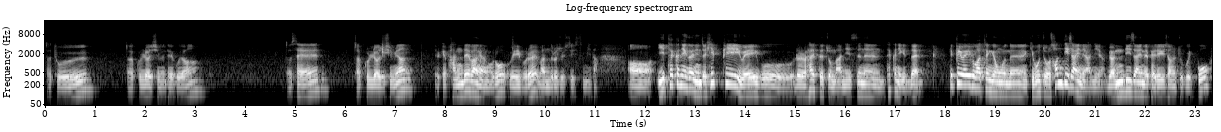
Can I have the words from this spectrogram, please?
자 둘, 자 굴려주시면 되고요. 자 셋, 자 굴려주시면 이렇게 반대 방향으로 웨이브를 만들어 줄 수 있습니다. 어, 이 테크닉은 이제 히피 웨이브를 할 때 좀 많이 쓰는 테크닉인데 히피 웨이브 같은 경우는 기본적으로 선 디자인이 아니에요. 면 디자인의 variation을 두고 있고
